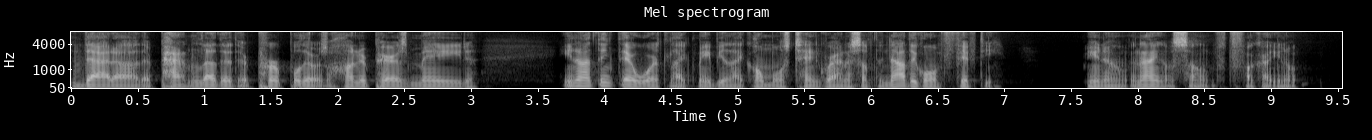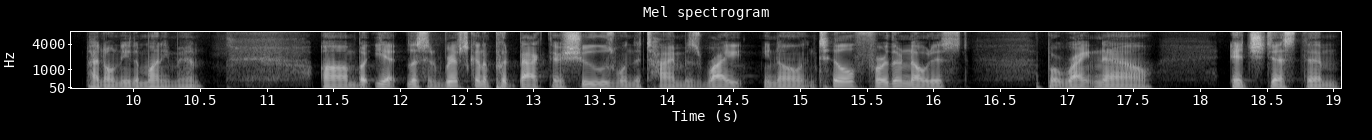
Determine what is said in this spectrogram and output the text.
that uh they're patent leather, they're purple. There was a hundred pairs made. you know, I think they're worth like maybe like almost 10 grand or something. Now they're going for 50, you know, and I ain't gonna sell them. Fuck out, you know, I don't need the money, man. Um, but yeah, listen, RIF's gonna put back their shoes when the time is right, you know, until further notice. But right now, it's just them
